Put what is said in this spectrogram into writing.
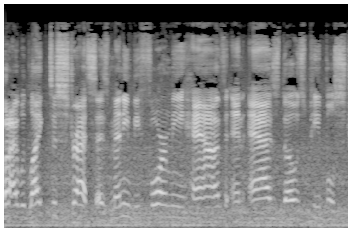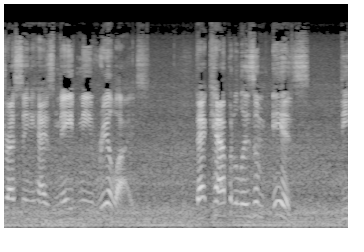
But I would like to stress, as many before me have, and as those people stressing has made me realize, that capitalism is the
